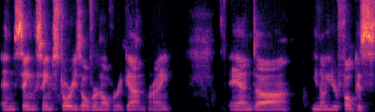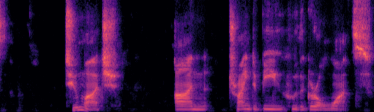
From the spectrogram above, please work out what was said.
and saying the same stories over and over again right and uh, you know you're focused too much on trying to be who the girl wants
